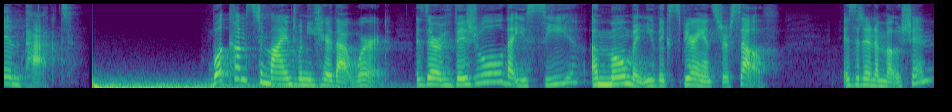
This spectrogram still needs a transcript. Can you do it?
Impact. What comes to mind when you hear that word? Is there a visual that you see, a moment you've experienced yourself? Is it an emotion?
